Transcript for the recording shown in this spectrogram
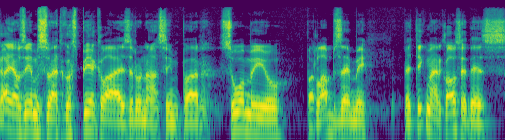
kā jau Ziemassvētkos pieklājas, runāsim par Somiju, par Labzemi. Bet tikmēr klausieties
